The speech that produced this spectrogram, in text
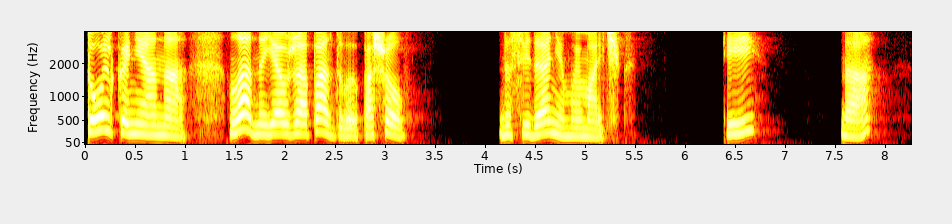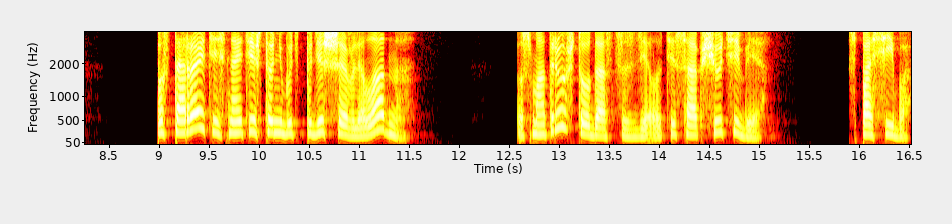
Только не она. Ладно, я уже опаздываю, пошел. До свидания, мой мальчик. И? Да. Постарайтесь найти что-нибудь подешевле, ладно? Посмотрю, что удастся сделать, и сообщу тебе. Спасибо.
